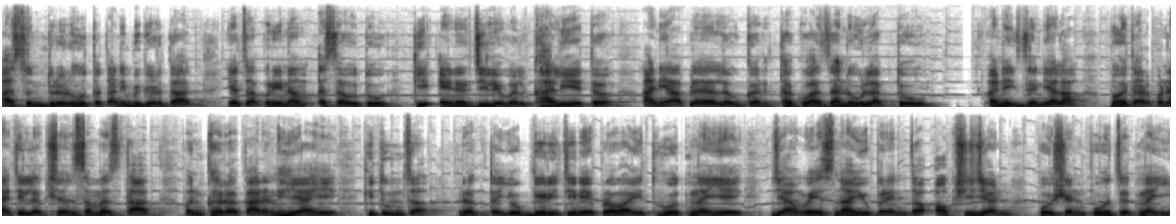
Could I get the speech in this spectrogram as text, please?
असंतुलन होतात आणि बिघडतात. याचा परिणाम असा होतो की एनर्जी लेवल खाली येतं आणि आपल्याला लवकर थकवा जाणवू लागतो. अनेक जण याला म्हातारपणाचे लक्षण समजतात. पण खरं कारण हे आहे की तुमचं रक्त योग्य रीतीने प्रवाहित होत नाही आहे ज्यामुळे स्नायूपर्यंत ऑक्सिजन पोषण पोहोचत नाही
